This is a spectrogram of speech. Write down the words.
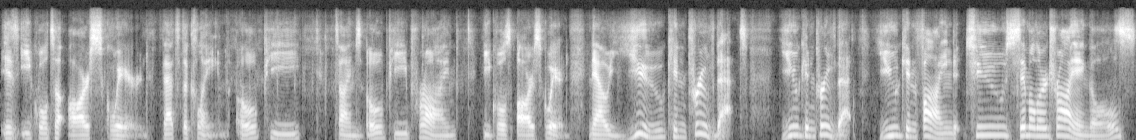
is equal to R squared. That's the claim. OP times OP prime equals R squared. Now you can prove that. You can prove that. You can find two similar triangles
